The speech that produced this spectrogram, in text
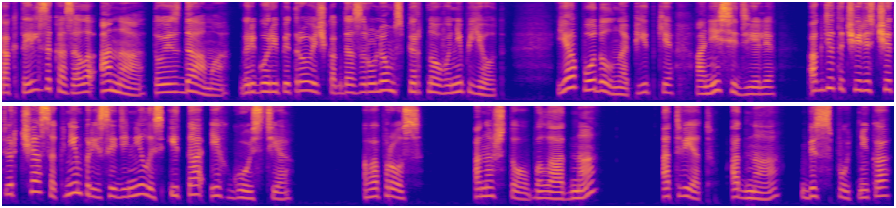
Коктейль заказала она, то есть дама. Григорий Петрович, когда за рулем спиртного не пьет. Я подал напитки, они сидели, а где-то через четверть часа к ним присоединилась и та их гостья. Вопрос. Она что, была одна? Ответ. Одна без спутника.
